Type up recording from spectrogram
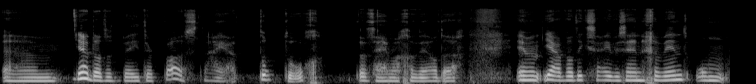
um, ja, dat het beter past. Nou ja, top toch? Dat is helemaal geweldig. En ja, wat ik zei, we zijn gewend om,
